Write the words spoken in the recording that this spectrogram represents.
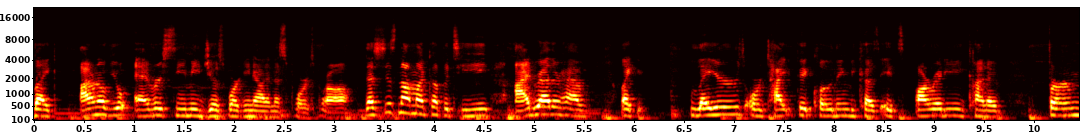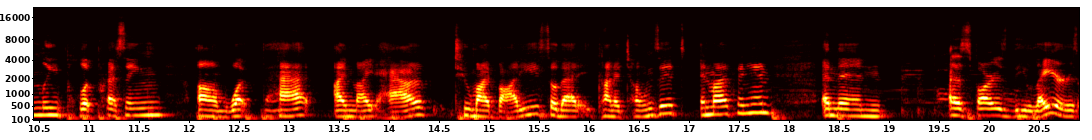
like I don't know if you'll ever see me just working out in a sports bra. That's just not my cup of tea. I'd rather have like layers or tight fit clothing because it's already kind of firmly pl- pressing um, what that I might have to my body so that it kind of tones it, in my opinion. And then as far as the layers,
